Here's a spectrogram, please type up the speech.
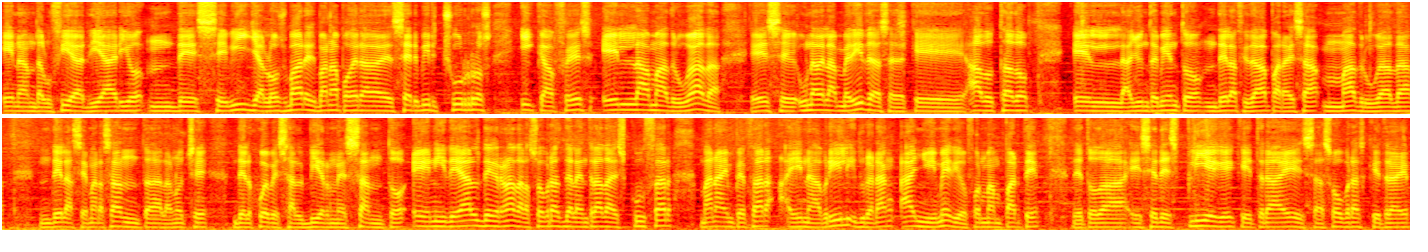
en Andalucía. Diario de Sevilla, los bares van a poder eh, servir churros y cafés en la madrugada. Es eh, una de las medidas eh, que ha adoptado el ayuntamiento de la ciudad para esa madrugada de la Semana Santa, la noche del jueves al viernes santo. En Ideal de Granada, las obras de la entrada a Escúzar van a empezar en abril y durarán año y medio. Forman parte de todo ese despliegue que trae, esas obras que trae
